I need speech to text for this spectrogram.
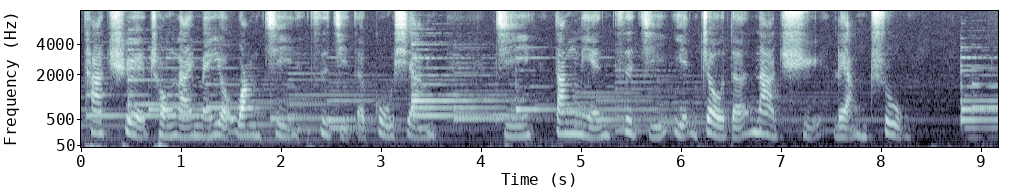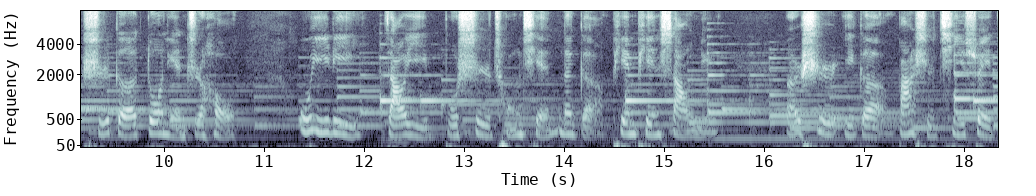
他却从来没有忘记自己的故乡，及当年自己演奏的那曲《梁祝》。时隔多年之后，乌伊丽早已不是从前那个翩翩少女，而是一个八十七岁的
